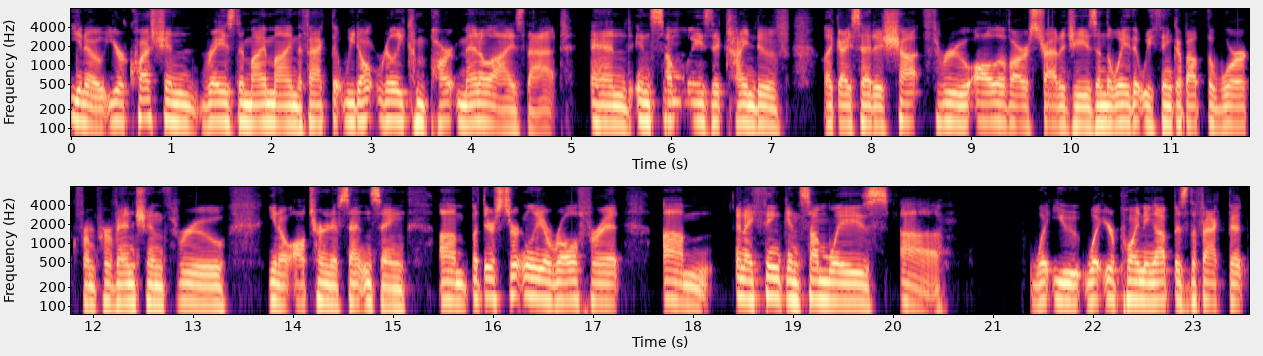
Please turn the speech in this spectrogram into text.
you know, your question raised in my mind the fact that we don't really compartmentalize that. And in some ways, it kind of, like I said, is shot through all of our strategies and the way that we think about the work from prevention through, you know, alternative sentencing. Um, but there's certainly a role for it. Um, and I think in some ways, uh, what you what you're pointing up is the fact that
